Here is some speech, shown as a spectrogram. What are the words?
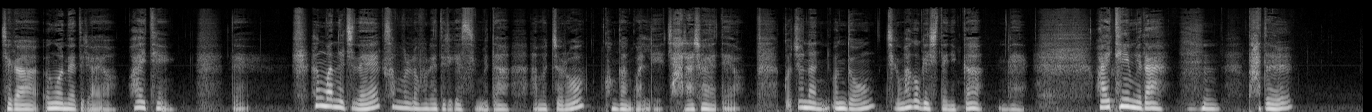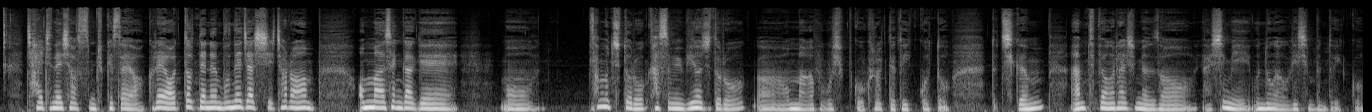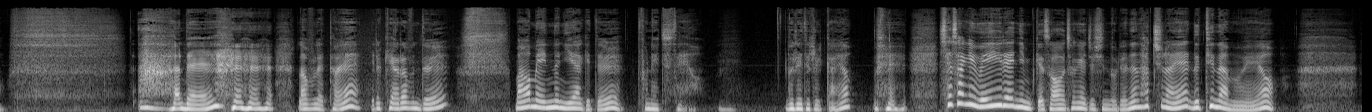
제가 응원해드려요. 화이팅! 네. 흑마늘 진액 선물로 보내드리겠습니다. 아무쪼록 건강관리 잘 하셔야 돼요. 꾸준한 운동 지금 하고 계시다니까, 네. 화이팅입니다. 다들 잘 지내셨으면 좋겠어요. 그래, 어떨 때는 문혜자 씨처럼 엄마 생각에 뭐 사무치도록 가슴이 미어지도록 어, 엄마가 보고 싶고 그럴 때도 있고 또또 지금 암투병을 하시면서 열심히 운동하고 계신 분도 있고 아, 네. 러브레터에 이렇게 여러분들 마음에 있는 이야기들 보내주세요. 음, 노래 들을까요? 세상이 왜 이래 님께서 청해주신 노래는 하춘아의 느티나무예요.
